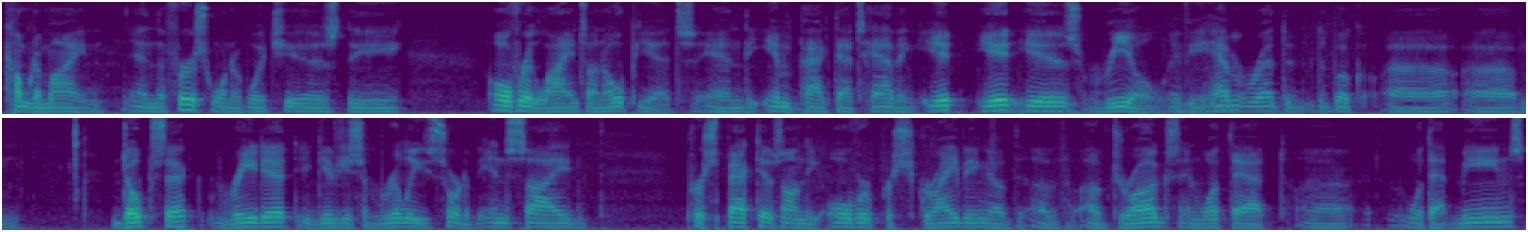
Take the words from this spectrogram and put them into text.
come to mind, and the first one of which is the over reliance on opiates and the impact that's having. It it is real. If you haven't read the, the book uh, um, Dopesick, read it. It gives you some really sort of inside perspectives on the overprescribing of, of, of drugs and what that uh, what that means.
